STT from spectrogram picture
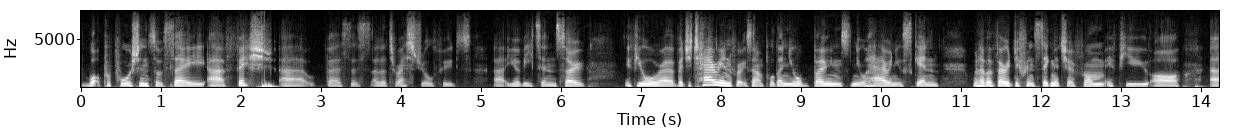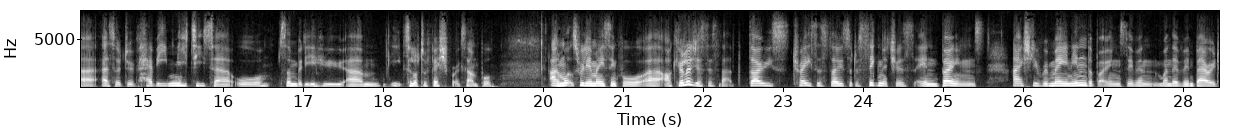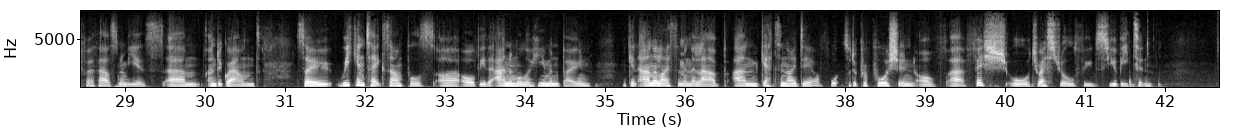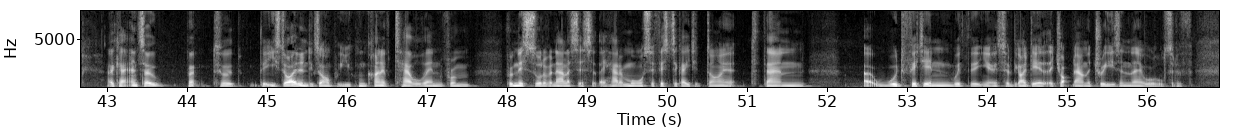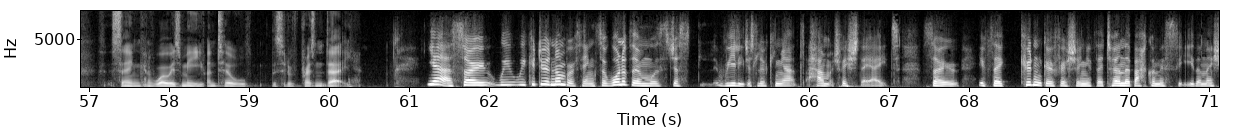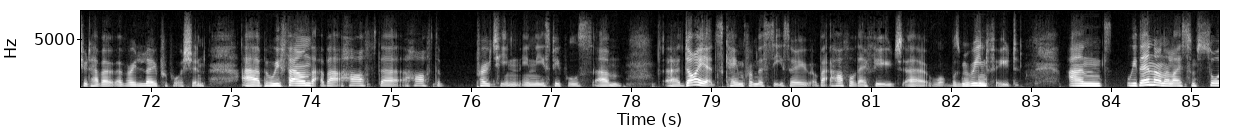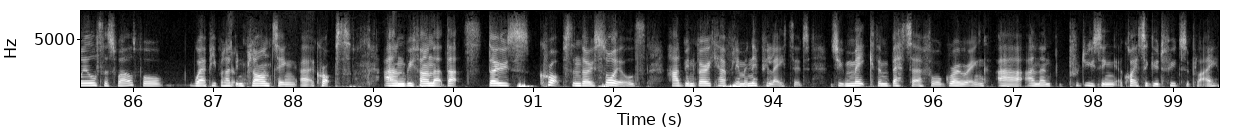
what proportions of, say, uh, fish uh, versus other terrestrial foods uh, you have eaten. So, if you're a vegetarian, for example, then your bones and your hair and your skin will have a very different signature from if you are uh, a sort of heavy meat eater or somebody who um, eats a lot of fish, for example. And what's really amazing for uh, archaeologists is that those traces, those sort of signatures in bones, actually remain in the bones even when they've been buried for a thousand of years um, underground. So we can take samples uh, of either animal or human bone we can analyze them in the lab and get an idea of what sort of proportion of uh, fish or terrestrial foods you've eaten. Okay, and so back to the East Island example, you can kind of tell then from from this sort of analysis that they had a more sophisticated diet than uh, would fit in with the you know sort of the idea that they chopped down the trees and they were all sort of saying kind of woe is me until the sort of present day. Yeah, so we, we could do a number of things. So one of them was just really just looking at how much fish they ate. So if they couldn't go fishing, if they turned their back on the sea, then they should have a, a very low proportion. Uh, but we found that about half the half the protein in these people's um, uh, diets came from the sea. So about half of their food uh, was marine food, and we then analysed some soils as well for where people had been planting uh, crops, and we found that that's those crops and those soils had been very carefully manipulated to make them better for growing uh, and then producing quite a good food supply.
